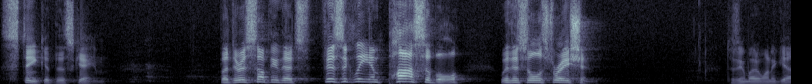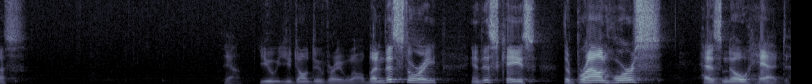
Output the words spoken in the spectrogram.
stink at this game. But there is something that's physically impossible with this illustration. Does anybody want to guess? Yeah, you, you don't do very well. But in this story, in this case, the brown horse has no head.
